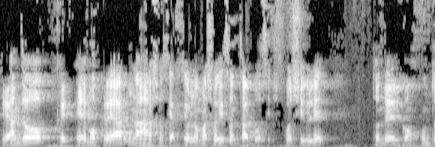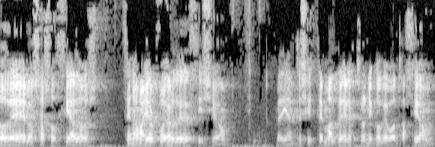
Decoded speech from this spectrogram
creando, queremos crear una asociación lo más horizontal posible, donde el conjunto de los asociados tenga mayor poder de decisión, mediante sistemas de electrónicos de votación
